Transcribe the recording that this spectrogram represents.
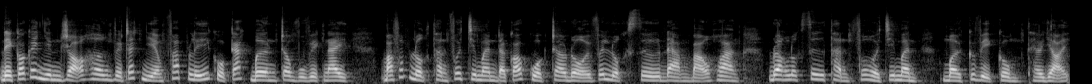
Để có cái nhìn rõ hơn về trách nhiệm pháp lý của các bên trong vụ việc này, Báo Pháp luật Thành phố Hồ Chí Minh đã có cuộc trao đổi với luật sư Đàm Bảo Hoàng, đoàn luật sư Thành phố Hồ Chí Minh. Mời quý vị cùng theo dõi.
